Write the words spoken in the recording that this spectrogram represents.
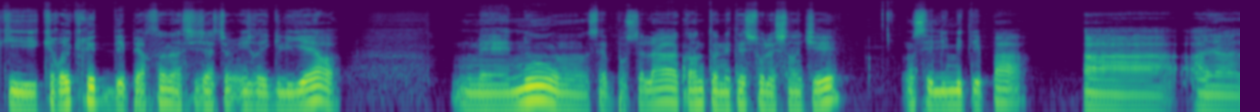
qui, recrutent des personnes en situation irrégulière. Mais nous, c'est pour cela, quand on était sur le chantier, on ne s'est limité pas à,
